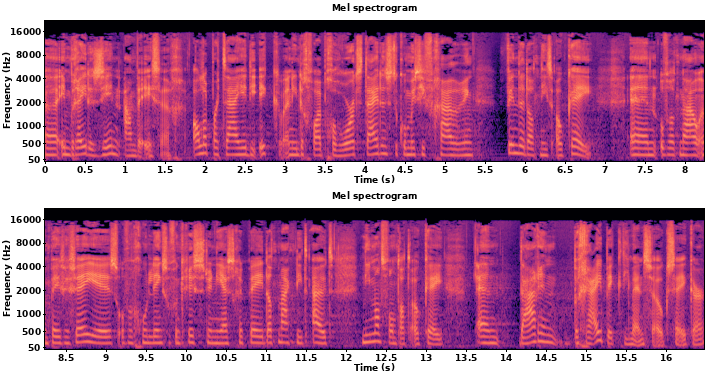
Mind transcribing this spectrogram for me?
uh, in brede zin aanwezig. Alle partijen die ik in ieder geval heb gehoord tijdens de commissievergadering vinden dat niet oké. En of dat nou een PVV is, of een GroenLinks of een ChristenUnie SGP, dat maakt niet uit. Niemand vond dat oké. En daarin begrijp ik die mensen ook zeker.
